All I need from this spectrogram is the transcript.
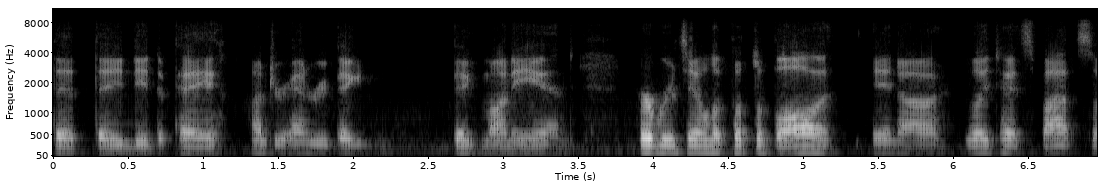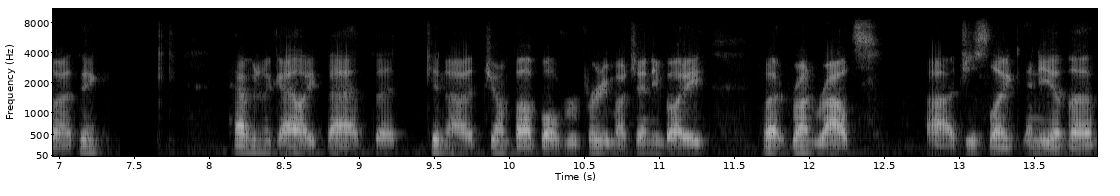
that they need to pay Hunter Henry big big money and Herbert's able to put the ball in a really tight spots. So I think having a guy like that that can uh, jump up over pretty much anybody, but run routes, uh, just like any of the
